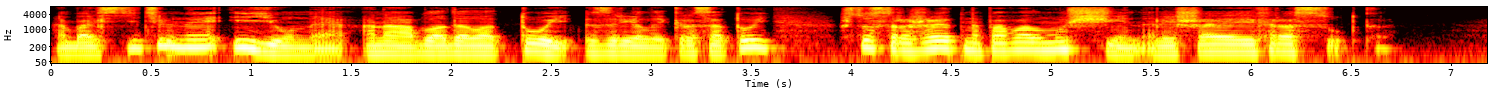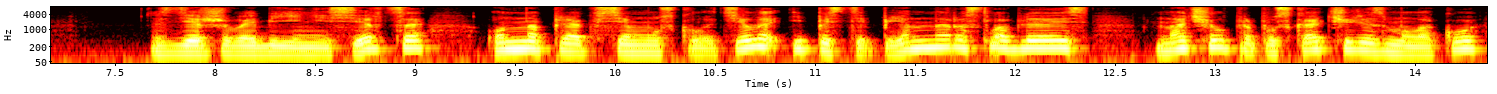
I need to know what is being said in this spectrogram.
Обольстительная и юная, она обладала той зрелой красотой, что сражает наповал мужчин, лишая их рассудка. Сдерживая биение сердца, он напряг все мускулы тела и, постепенно расслабляясь, начал пропускать через молоко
